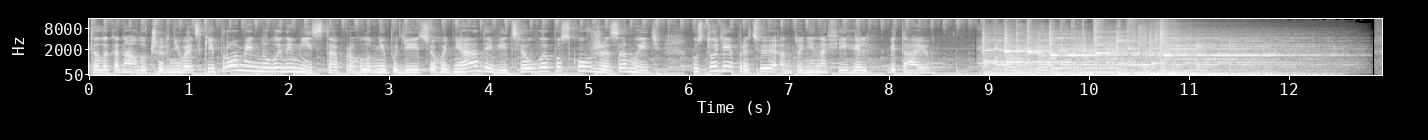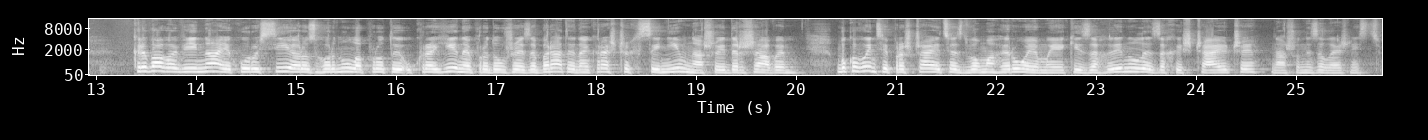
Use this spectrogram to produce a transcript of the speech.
телеканалу Чернівецький промінь. Новини міста. Про головні події цього дня дивіться у випуску вже за мить. У студії працює Антоніна Фігель. Вітаю. Кривава війна, яку Росія розгорнула проти України, продовжує забирати найкращих синів нашої держави. Буковинці прощаються з двома героями, які загинули, захищаючи нашу незалежність.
